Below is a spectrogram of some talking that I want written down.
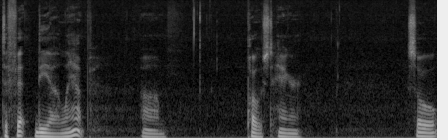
to fit the uh, lamp um, post hanger. So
